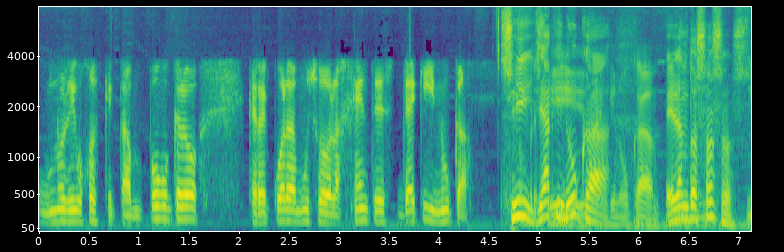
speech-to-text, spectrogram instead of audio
unos dibujos que tampoco creo que recuerda mucho la gente, es Jackie y Nuka. sí, Hombre, Jack y sí, Nuka. Jack y Nuka. Eran dos osos,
